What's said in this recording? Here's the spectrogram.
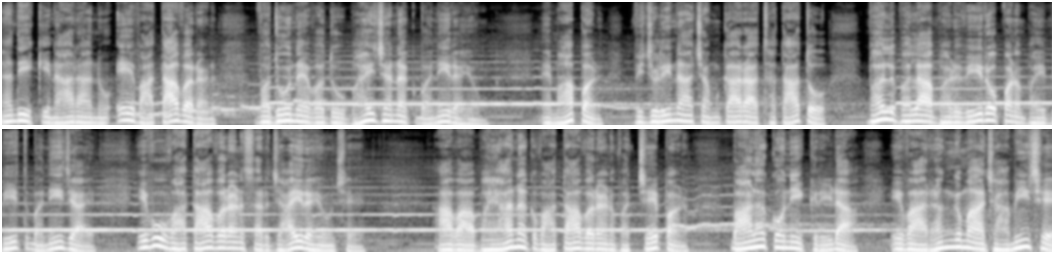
નદી કિનારાનું એ વાતાવરણ વધુને વધુ ભયજનક બની રહ્યું. એમાં પણ વીજળીના ચમકારા થતાં તો ભલભલા ભળવીરો પણ ભયભીત બની જાય એવું વાતાવરણ સર્જાઈ રહ્યું છે. આવા ભયાનક વાતાવરણ વચ્ચે પણ બાળકોની ક્રીડા એવા રંગમાં જામી છે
